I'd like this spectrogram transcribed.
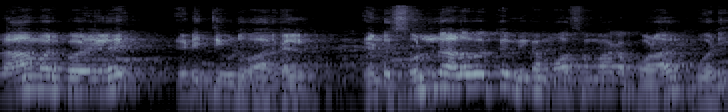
ராமர் கோயிலை இடித்து விடுவார்கள். என்று சொல்ல அளவுக்கு மிக மோசமாக போனார் மோடி.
